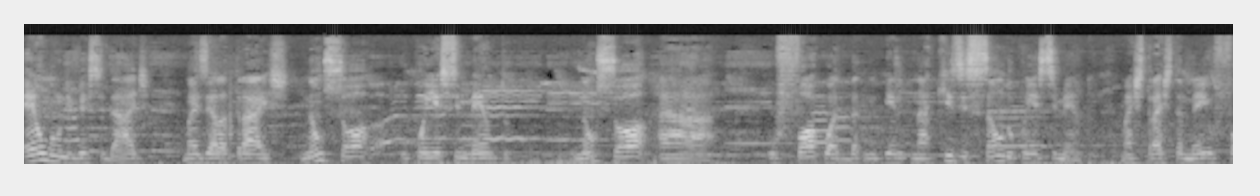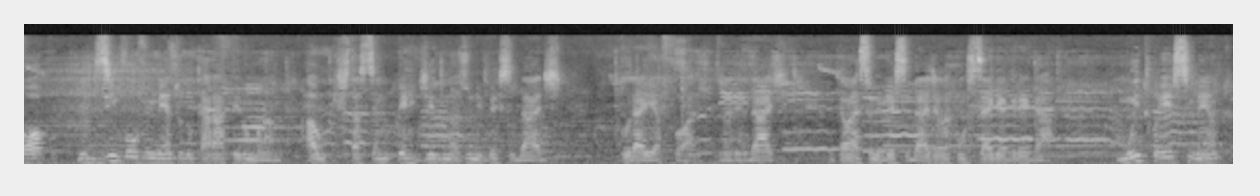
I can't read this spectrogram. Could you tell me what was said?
É uma universidade, mas ela traz não só o conhecimento, não só a, o foco na aquisição do conhecimento, mas traz também o foco no desenvolvimento do caráter humano, algo que está sendo perdido nas universidades por aí afora, não é verdade? Então essa universidade ela consegue agregar muito conhecimento,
